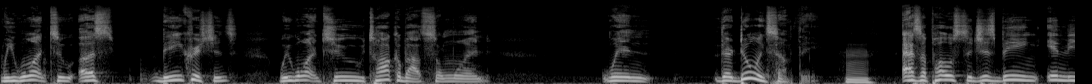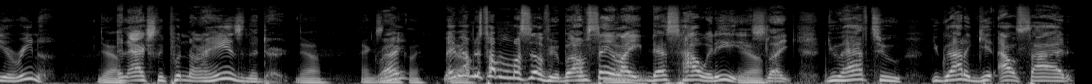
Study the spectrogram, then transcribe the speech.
we want to us being Christians, we want to talk about someone when they're doing something Hmm. as opposed to just being in the arena Yeah. and actually putting our hands in the dirt. yeah. Exactly. Right? Maybe Yeah. I'm just talking to myself here, but I'm saying Yeah. like that's how it is. Yeah. Like you have to you gotta get outside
